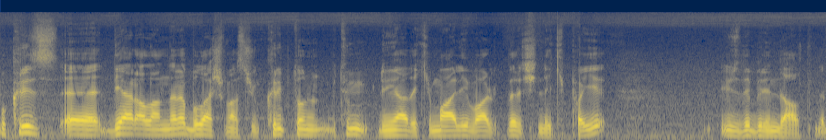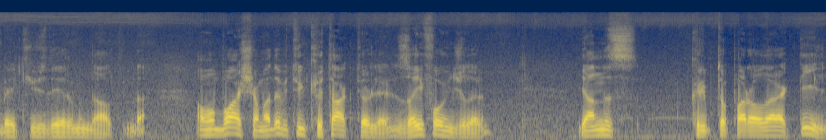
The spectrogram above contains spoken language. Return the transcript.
Bu kriz e, diğer alanlara bulaşmaz. Çünkü kriptonun bütün dünyadaki mali varlıklar içindeki payı yüzde birin de altında, belki yüzde yarımın da altında. Ama bu aşamada bütün kötü aktörlerin, zayıf oyuncuların yalnız kripto para olarak değil,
